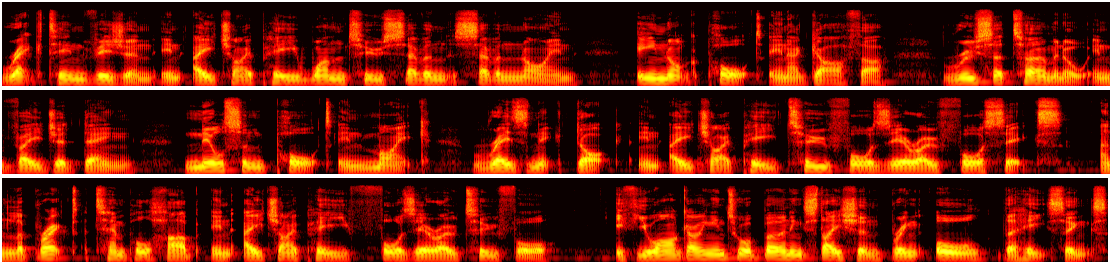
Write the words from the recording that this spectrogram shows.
Rectin Vision in HIP 12779 Enoch Port in Agartha Rusa Terminal in Veja Deng Nilsson Port in Mike Resnick Dock in HIP 24046 and Lebrecht Temple Hub in HIP 4024. If you are going into a burning station bring all the heat sinks.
